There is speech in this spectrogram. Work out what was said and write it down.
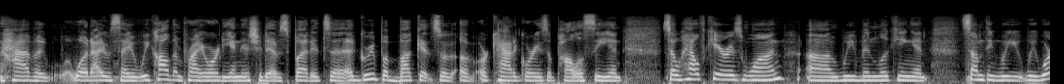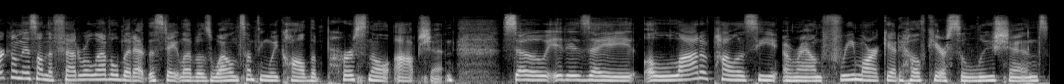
have a, what I would say, we call them priority initiatives, but it's a, a group of buckets of, of, or categories of policy. And so healthcare is one. Uh, we've been looking at something, we, we work on this on the federal level, but at the state level as well, and something we call the personal option. So it is a, a lot of policy around free market healthcare solutions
